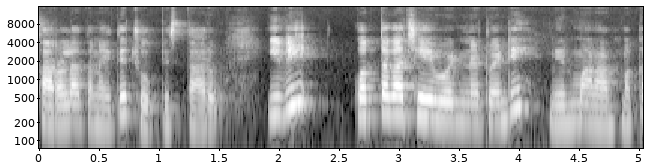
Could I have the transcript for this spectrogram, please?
సరళతను అయితే చూపిస్తారు. ఇవి కొత్తగా చేయబడినటువంటి నిర్మాణాత్మక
